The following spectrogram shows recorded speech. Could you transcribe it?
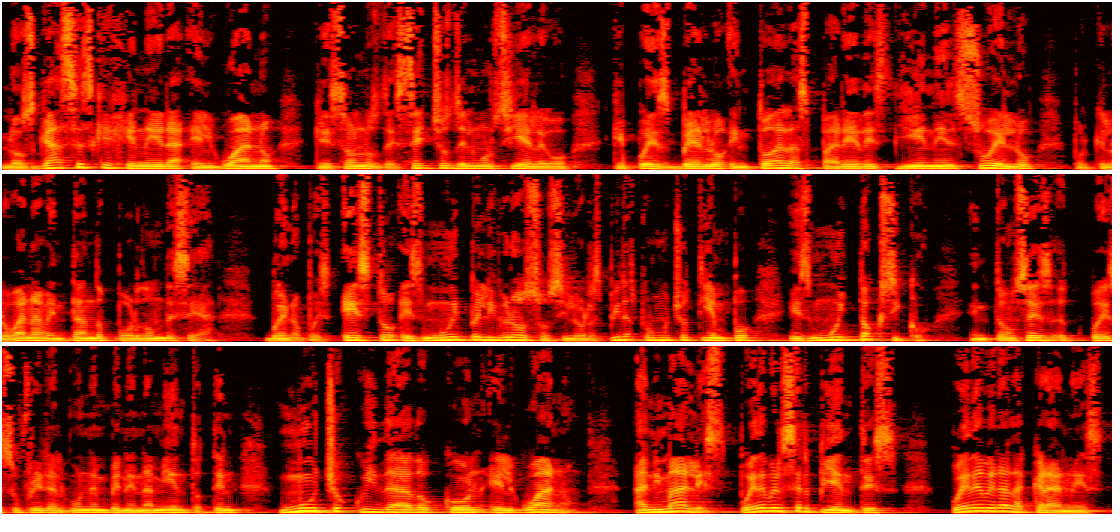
Los gases que genera el guano, que son los desechos del murciélago, que puedes verlo en todas las paredes y en el suelo, porque lo van aventando por donde sea. Bueno, pues esto es muy peligroso. Si lo respiras por mucho tiempo, es es muy tóxico. Entonces puedes sufrir algún envenenamiento. Ten mucho cuidado con el guano. Animales. Puede haber serpientes, puede haber alacranes,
